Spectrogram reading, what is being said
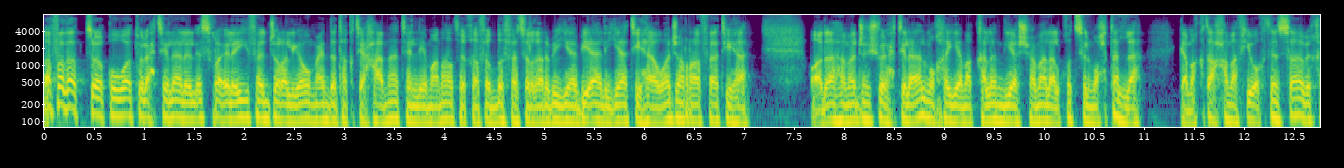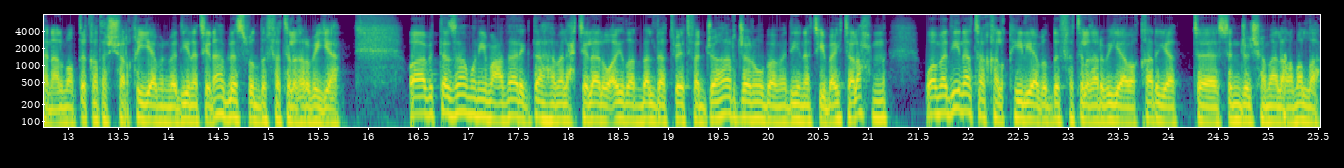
نفذت قوات الاحتلال الإسرائيلي فجر اليوم عدة اقتحامات لمناطق في الضفة الغربية بآلياتها وجرافاتها. وداهم جيش الاحتلال مخيم قلنديا شمال القدس المحتلة كما اقتحم في وقت سابق المنطقة الشرقية من مدينة نابلس بالضفة الغربية. وبالتزامن مع ذلك داهم الاحتلال أيضا بلدة بيت فجار جنوب مدينة بيت لحم ومدينة قلقيلية بالضفة الغربية وقرية سنجل شمال رام الله.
